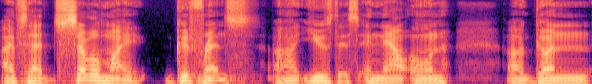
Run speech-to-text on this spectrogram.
I've had several of my good friends uh, use this and now own uh, gun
